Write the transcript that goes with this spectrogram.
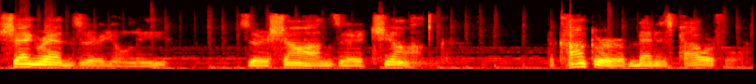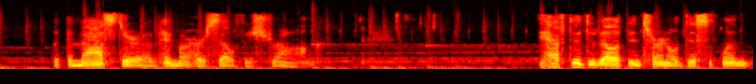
Shangran Zer Yoli, Zer Shang Zer Qiang. The conqueror of men is powerful, but the master of him or herself is strong. You have to develop internal discipline.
